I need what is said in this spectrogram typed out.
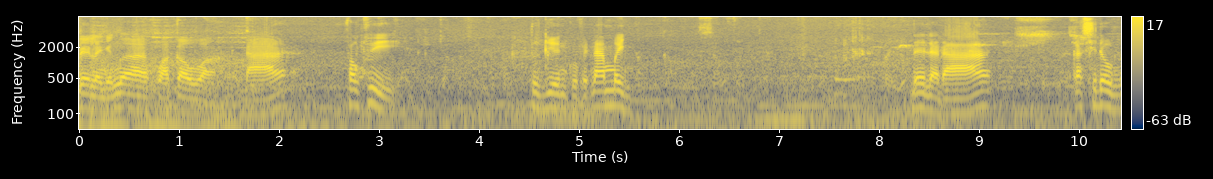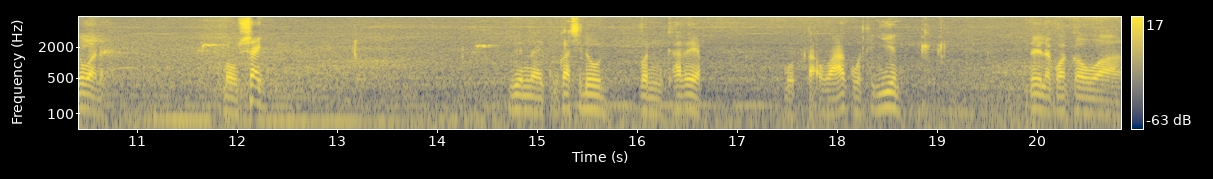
Đây là những à, quả cầu à, đá phong thủy tự nhiên của Việt Nam mình. Đây là đá Casidon các bạn ạ. Màu xanh. Viên này cũng Casidon, vần khá đẹp. Một tạo hóa của thiên nhiên. Đây là quả cầu à,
